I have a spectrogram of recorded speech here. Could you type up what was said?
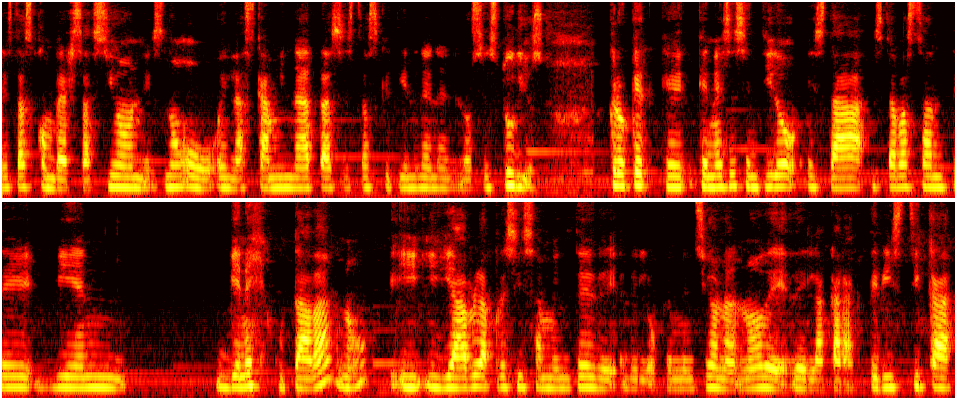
estas conversaciones, ¿no? O en las caminatas estas que tienen en los estudios. Creo que, en ese sentido está, está bastante bien bien ejecutada, ¿no? Y, habla precisamente de, lo que menciona, ¿no? De, la característica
